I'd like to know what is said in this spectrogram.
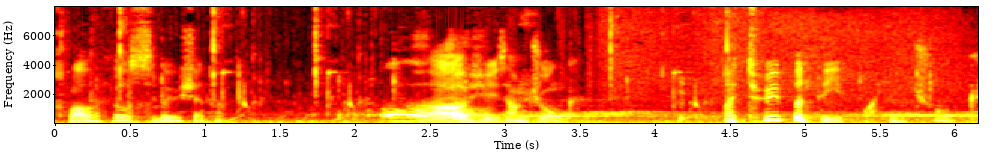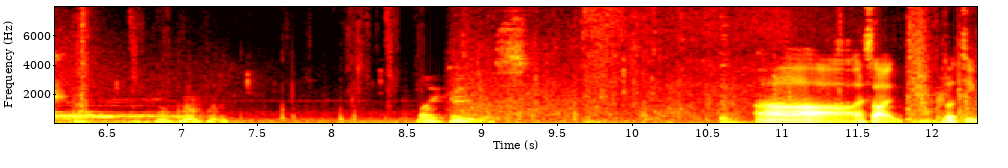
Chlorophyll solution, huh? Oh, Oh, jeez, I'm drunk. I do believe I am drunk. my goodness. Ah, it's like bloody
